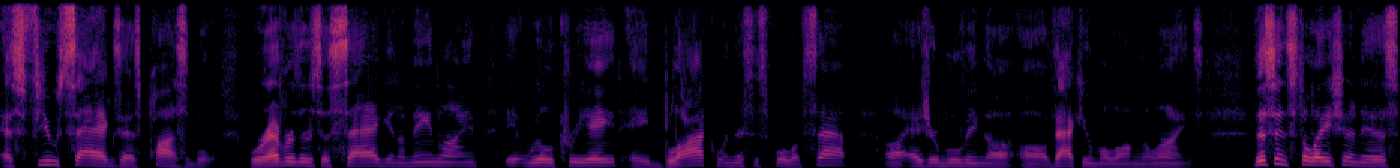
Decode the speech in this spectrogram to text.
as few sags as possible. Wherever there's a sag in a main line, it will create a block when this is full of sap uh, as you're moving a, a vacuum along the lines. This installation is,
